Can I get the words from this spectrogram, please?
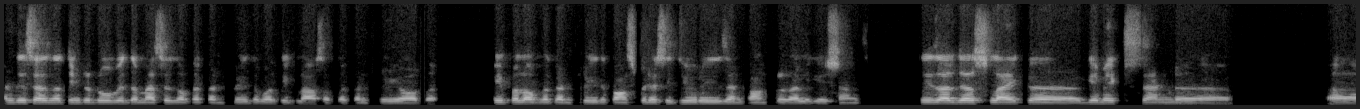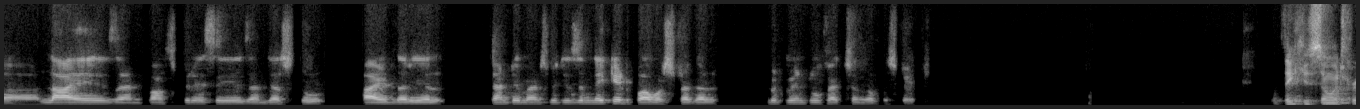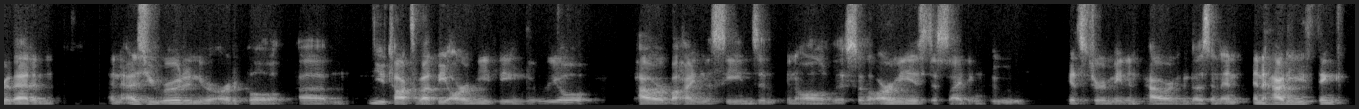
And this has nothing to do with the masses of the country, the working class of the country or the people of the country, the conspiracy theories and counter allegations. These are just like uh, gimmicks and uh, lies and conspiracies and just to hide the real sentiments, which is a naked power struggle between two factions of the state. Thank you so much for that. And and as you wrote in your article, um, you talked about the army being the real power behind the scenes in, in all of this. So the army is deciding who gets to remain in power and who doesn't. And and how do you think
